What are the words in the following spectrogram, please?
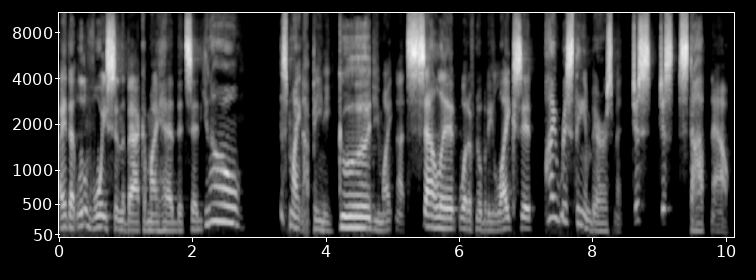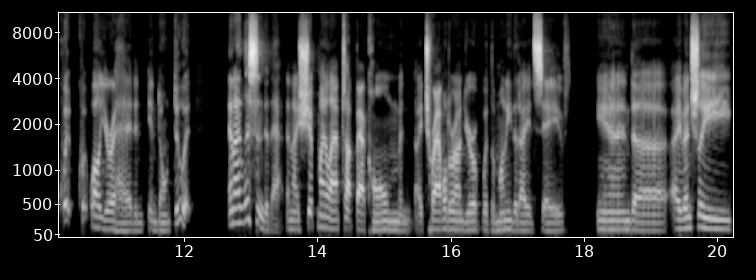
I had that little voice in the back of my head that said, you know, this might not be any good. You might not sell it. What if nobody likes it? Why risk the embarrassment? Just just stop now. Quit quit while you're ahead and, and don't do it. And I listened to that and I shipped my laptop back home and I traveled around Europe with the money that I had saved. And uh, I eventually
